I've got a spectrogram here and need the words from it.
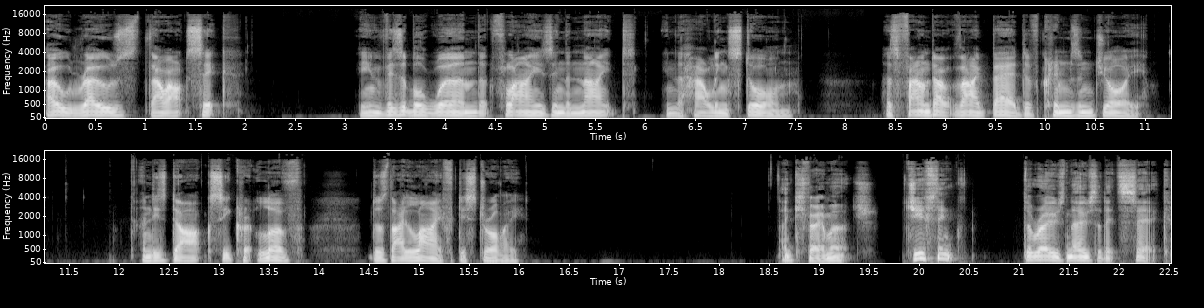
O rose, thou art sick. The invisible worm that flies in the night, in the howling storm has found out thy bed of crimson joy, and his dark secret love does thy life destroy. Thank you very much. Do you think the rose knows that it's sick,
